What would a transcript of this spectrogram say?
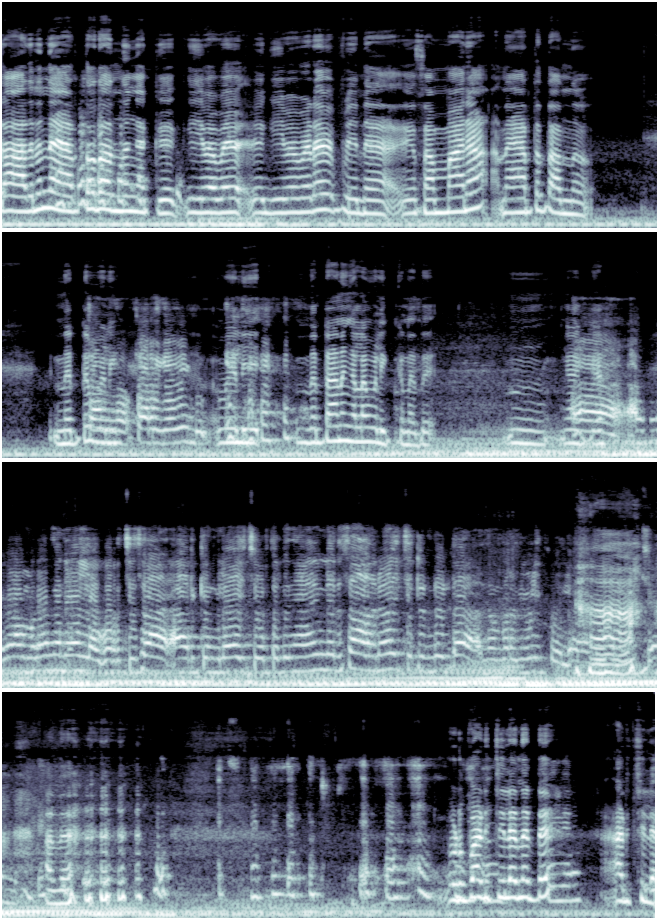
സാധനം നേരത്തെ തന്നു നിങ്ങക്ക് ഗീവവ ഗീവവയുടെ പിന്നെ സമ്മാനം നേരത്തെ തന്നു. എന്നിട്ട് വിളി. വിളി. എന്നിട്ടാണ് നിങ്ങളെ വിളിക്കണത്. നമ്മളങ്ങനെയല്ല. കുറച്ച് ആർക്കെങ്കിലും അയച്ചു കൊടുത്തിട്ട് ഞാൻ ഇന്നൊരു സാധനം അയച്ചിട്ടുണ്ട് കേട്ടാ. എന്നും പറഞ്ഞ് വിളിക്കുമല്ലോ അതെ. ഉടുപ്പ് അടിച്ചില്ല എന്നിട്ട്? അടിച്ചില്ല?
